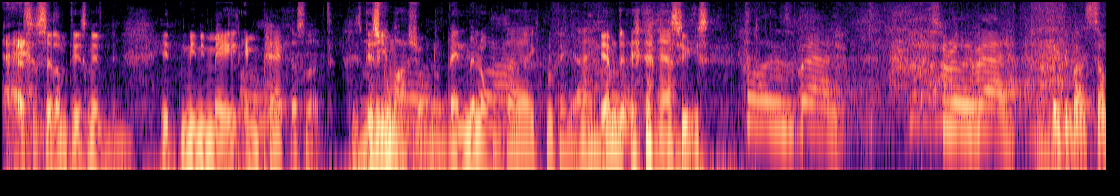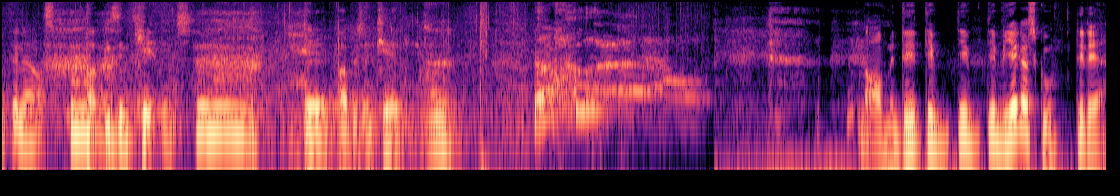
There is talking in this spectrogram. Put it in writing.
altså selvom det er sådan et, et minimal impact og sådan noget. Det, det er, sgu meget sjovt. Vandmelon, der eksploderer, ikke? Jamen, det, ja. præcis. Oh, this is bad. It's really bad. Think about something else. Puppies and kittens. Dead puppies and kittens. Nå, men det, det, det, det virker sgu, det der.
